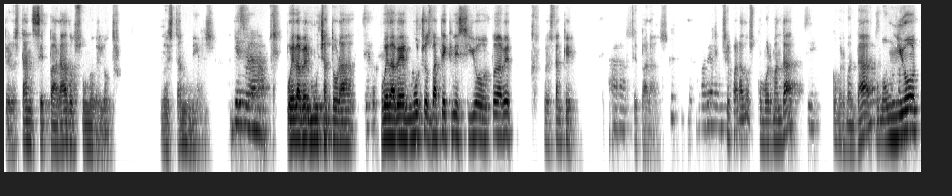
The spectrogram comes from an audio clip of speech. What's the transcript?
pero están separados uno del otro. No están unidos. Y eso era malo. Puede haber mucha Torah, puede haber muchos bateknesiot, puede haber, pero están qué? Separados. Separados como hermandad, como hermandad, como unión,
